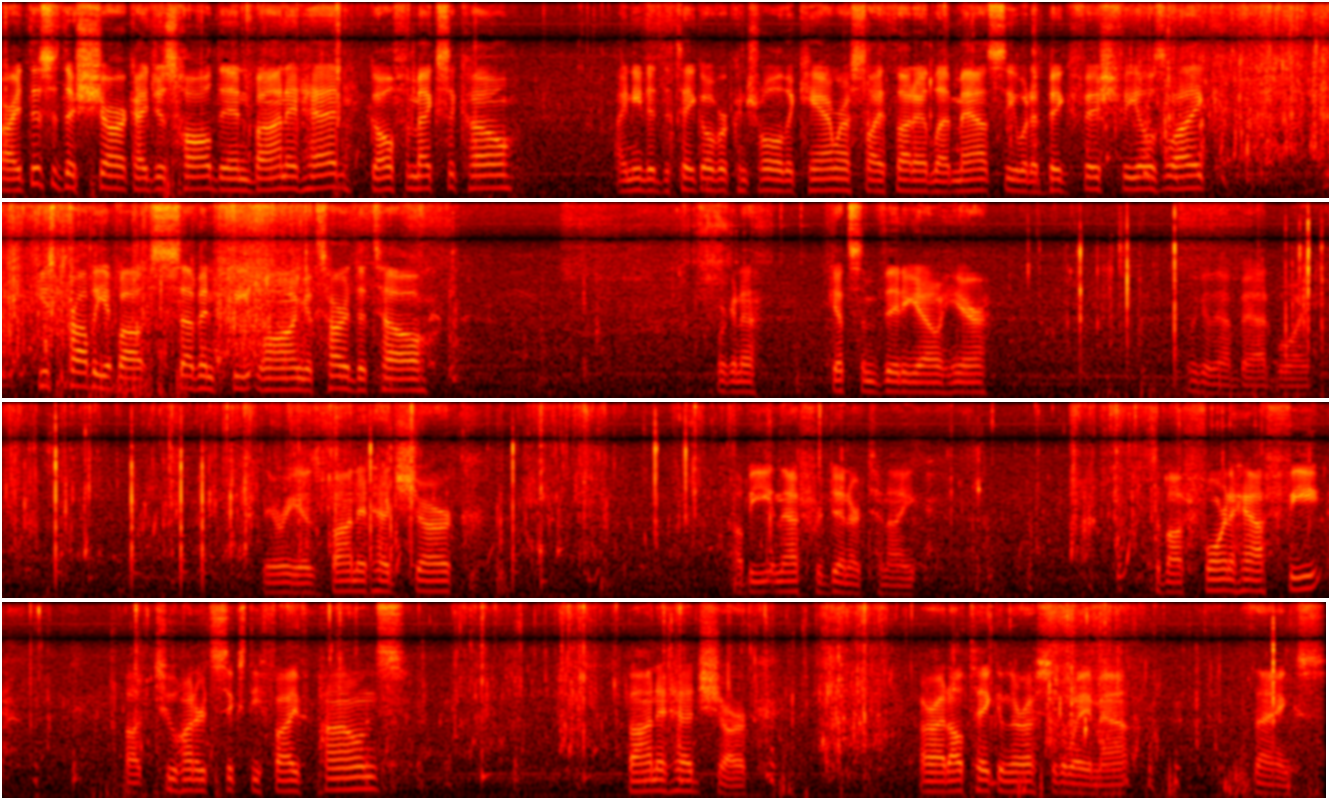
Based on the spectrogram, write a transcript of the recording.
All right, this is the shark I just hauled in Bonnet Head, Gulf of Mexico. I needed to take over control of the camera, so I thought I'd let Matt see what a big fish feels like. He's probably about seven feet long. It's hard to tell. We're gonna get some video here. Look at that bad boy. There he is, bonnet head shark. I'll be eating that for dinner tonight. About four and a half feet, about 265 pounds. Bonnet head shark. All right, I'll take him the rest of the way, Matt. Thanks.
